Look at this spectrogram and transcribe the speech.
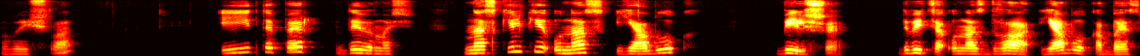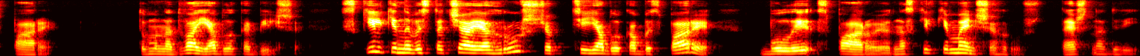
вийшла. І тепер дивимось, наскільки у нас яблук більше. Дивіться, у нас два яблука без пари. Тому на два яблука більше. Скільки не вистачає груш, щоб ці яблука без пари були з парою? Наскільки менше груш? Теж на дві.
